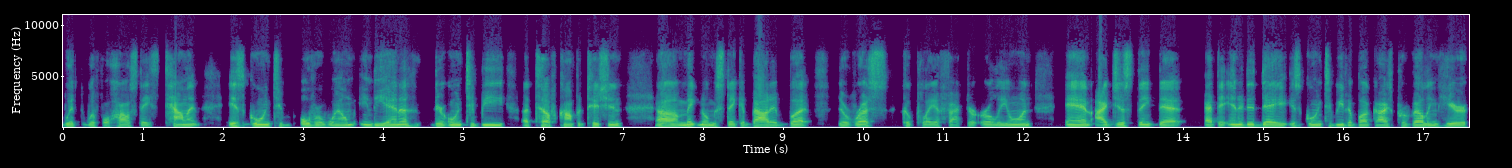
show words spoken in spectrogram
with with Ohio State's talent is going to overwhelm Indiana. They're going to be a tough competition. Uh, make no mistake about it. But the rust could play a factor early on, and I just think that at the end of the day is going to be the Buckeyes prevailing here.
